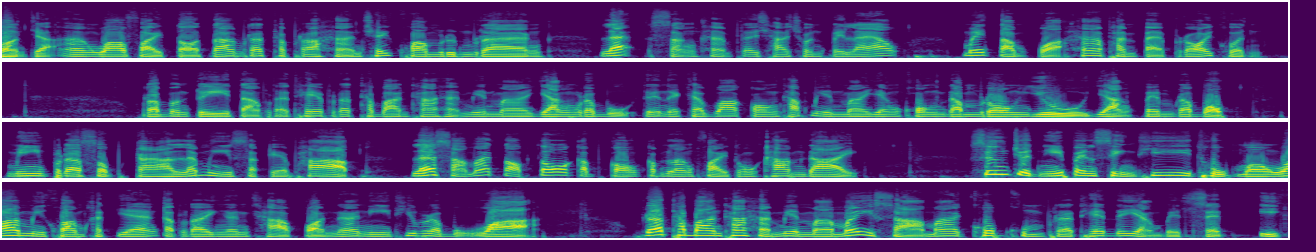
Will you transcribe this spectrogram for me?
ก่อนจะอ้างว่าฝ่ายต่อต้านรัฐประหารใช้ความรุนแรง และสังหารประชาชนไปแล้ว ไม่ต่ำกว่า 5,800 คนรัฐมนตรีต่างประเทศรัฐบาลทหารเมียนมายังระบุด้วยนะครับว่ากองทัพเมียนมายังคงดำรงอยู่อย่างเป็นระบบ มีประสบการณ์และมีศักยภาพ และสามารถตอบโต้กับกองกำลังฝ่ายตรงข้ามได้ ซึ่งจุดนี้เป็นสิ่งที่ถูกมองว่ามีความขัดแย้งกับรายงานข่าวก่อนหน้านี้ที่ระบุว่า รัฐบาลทหารเมียนมาไม่สามารถควบคุมประเทศได้อย่างเบ็ดเสร็จอีก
